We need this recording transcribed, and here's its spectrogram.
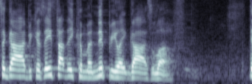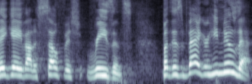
to God because they thought they could manipulate God's love. They gave out of selfish reasons. But this beggar, he knew that.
